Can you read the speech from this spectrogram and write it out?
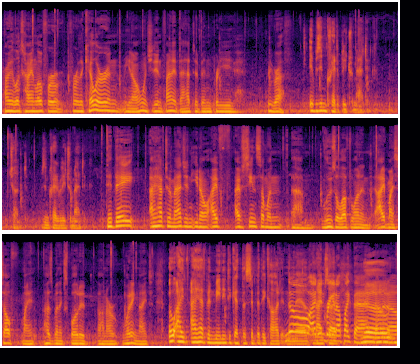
probably looked high and low for, for the killer. And, you know, when she didn't find it, that had to have been pretty, pretty rough. It was incredibly traumatic, Chunt. It was incredibly traumatic. Did they? I have to imagine. You know, I've I've seen someone um, lose a loved one, and I myself, my husband exploded on our wedding night. Oh, I, I have been meaning to get the sympathy card in No, the mail. I and didn't I'm bring it sorry. up like that. No, No, no, no.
